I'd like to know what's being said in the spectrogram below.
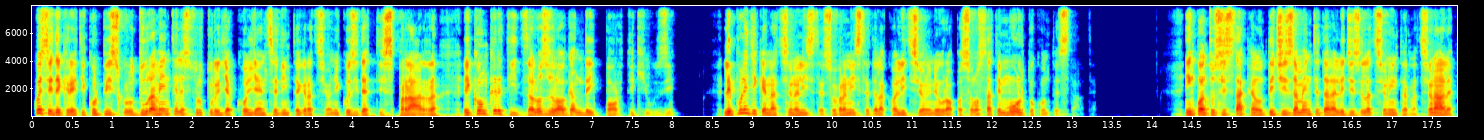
questi decreti colpiscono duramente le strutture di accoglienza e di integrazione, i cosiddetti SPRAR, e concretizza lo slogan dei porti chiusi. Le politiche nazionaliste e sovraniste della coalizione in Europa sono state molto contestate, in quanto si staccano decisamente dalla legislazione internazionale.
